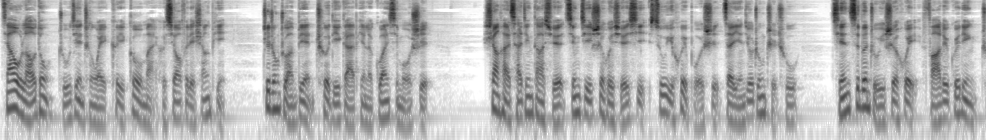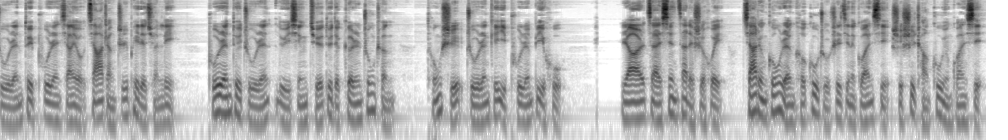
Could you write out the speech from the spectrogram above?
家务劳动逐渐成为可以购买和消费的商品。这种转变彻底改变了关系模式。上海财经大学经济社会学系苏玉慧博士在研究中指出。前资本主义社会，法律规定主人对仆人享有家长支配的权利，仆人对主人履行绝对的个人忠诚，同时主人给予仆人庇护。然而，在现在的社会，家政工人和雇主之间的关系是市场雇佣关系，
